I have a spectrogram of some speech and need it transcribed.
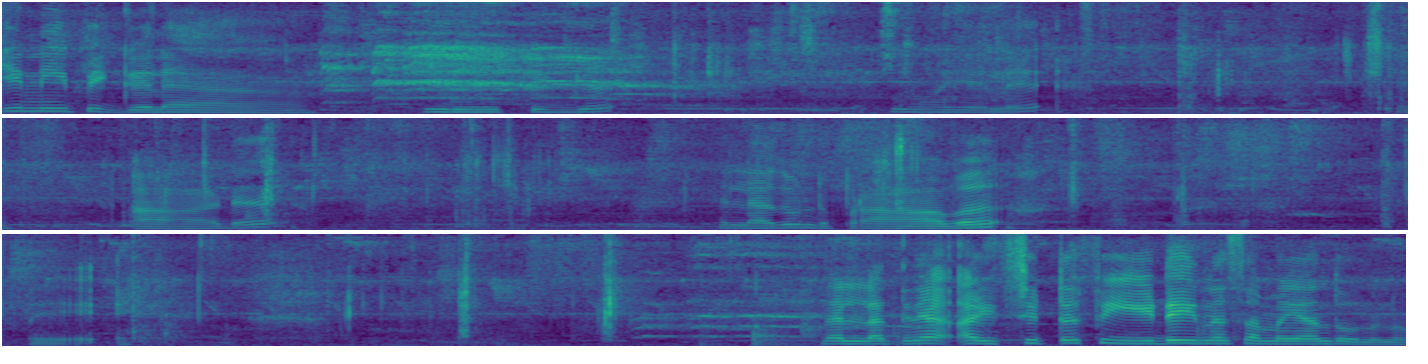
ഗിനി പിഗ് അല്ലേ? ഗിനി പിഗ് മുയൽ. ആട്. എല്ലാതും ഉണ്ട്. പ്രാവ്. ഇതെല്ലാത്തിനെ അഴിച്ചിട്ട് ഫീഡ് ചെയ്യുന്ന സമയം തോന്നുന്നു.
